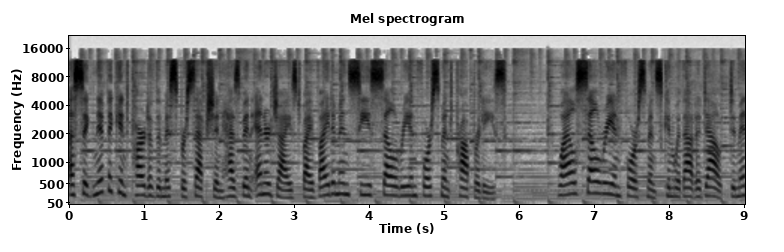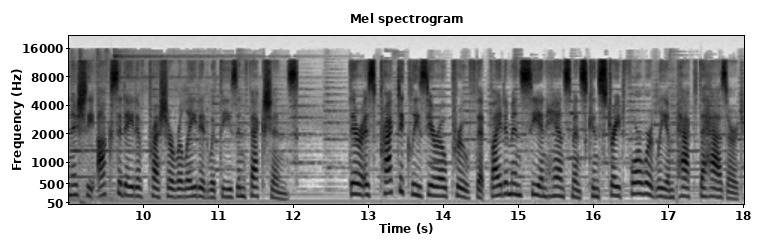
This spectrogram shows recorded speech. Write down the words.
A significant part of the misperception has been energized by vitamin C's cell reinforcement properties. While cell reinforcements can without a doubt diminish the oxidative pressure related with these infections. There is practically zero proof that vitamin C enhancements can straightforwardly impact the hazard.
